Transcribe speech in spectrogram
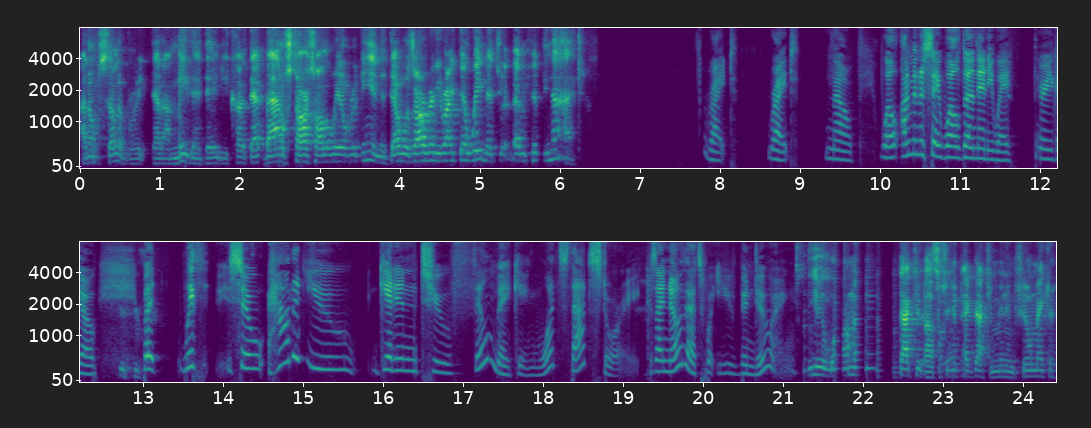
I don't celebrate that I made that day because that battle starts all the way over again. The devil's already right there waiting at you at 1159. Right, right. No. Well, I'm going to say well done anyway. There you go. but with, so how did you get into filmmaking? What's that story? Because I know that's what you've been doing. Yeah, well, I'm a docu- uh, social impact documentary filmmaker,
